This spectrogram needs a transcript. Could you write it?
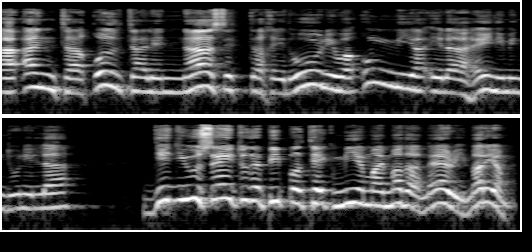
أأنت قلت للناس اتخذوني وأمي إلهين من دون الله Did you say to the people, take me and my mother, Mary, Maryam,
